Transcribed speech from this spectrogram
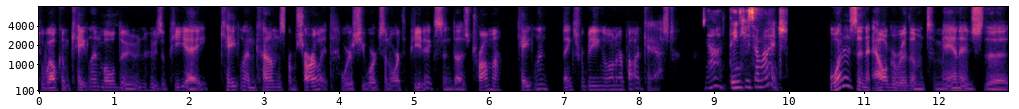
to welcome Kaitlyn Muldoon, who's a PA. Kaitlyn comes from Charlotte, where she works in orthopedics and does trauma. Kaitlyn, thanks for being on our podcast. Yeah, thank you so much. What is an algorithm to manage the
